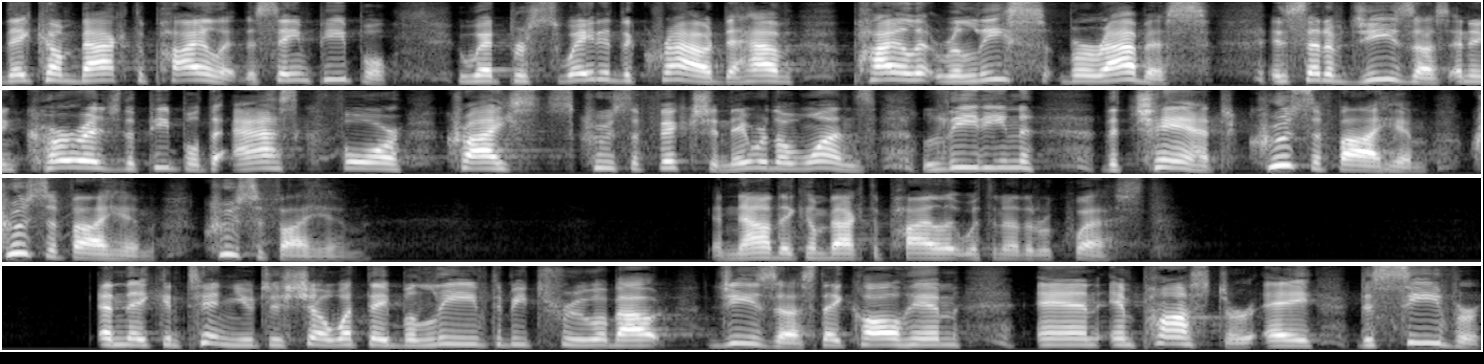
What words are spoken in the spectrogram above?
They come back to Pilate, the same people who had persuaded the crowd to have Pilate release Barabbas instead of Jesus and encourage the people to ask for Christ's crucifixion. They were the ones leading the chant Crucify him, crucify him, crucify him. And now they come back to Pilate with another request. And they continue to show what they believe to be true about Jesus. They call him an impostor, a deceiver.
